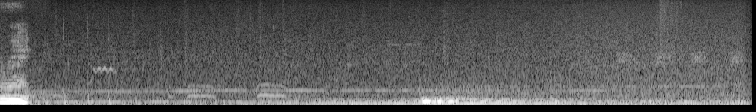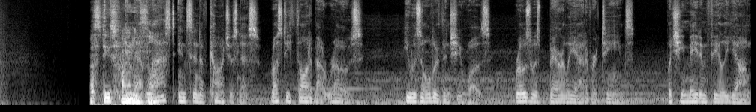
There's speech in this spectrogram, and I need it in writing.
Right. Rusty's In that thought. last instant of consciousness, Rusty thought about Rose. He was older than she was. Rose was barely out of her teens, but she made him feel young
